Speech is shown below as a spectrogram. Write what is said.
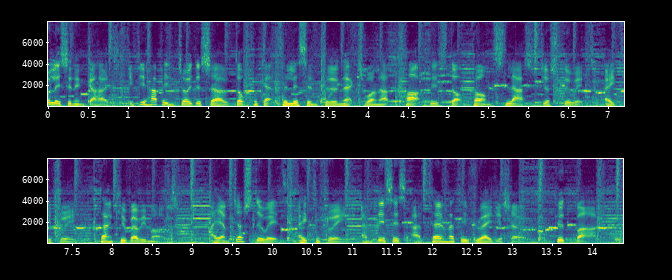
for listening, guys. If you have enjoyed the show, don't forget to listen to the next one at parkthis.com slash justdoit83. Thank you very much. I am Just Do It 83, and this is Alternative Radio Show. Goodbye.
